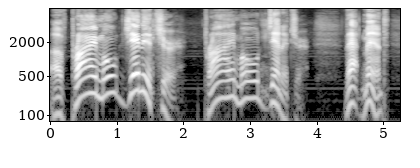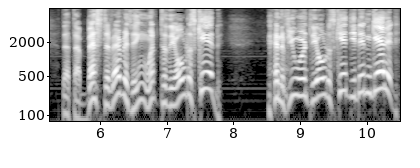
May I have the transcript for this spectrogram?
of primogeniture. Primogeniture. That meant that the best of everything went to the oldest kid. And if you weren't the oldest kid, you didn't get it.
